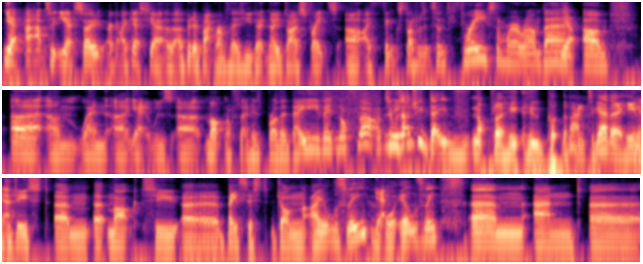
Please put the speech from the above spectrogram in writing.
Yeah, absolutely. Yeah. So I, I guess yeah, a, a bit of background for those of you who don't know. Dire Straits, uh, I think started was it seventy three somewhere around there. Yeah. Um, uh, um, when uh, yeah, it was uh, Mark Knopfler and his brother David Knopfler. So it was actually Dave Knopfler who who put the band together. He Yeah. introduced um, uh, Mark to uh, bassist John Ilesley Yeah. or Illsley, um, and uh,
